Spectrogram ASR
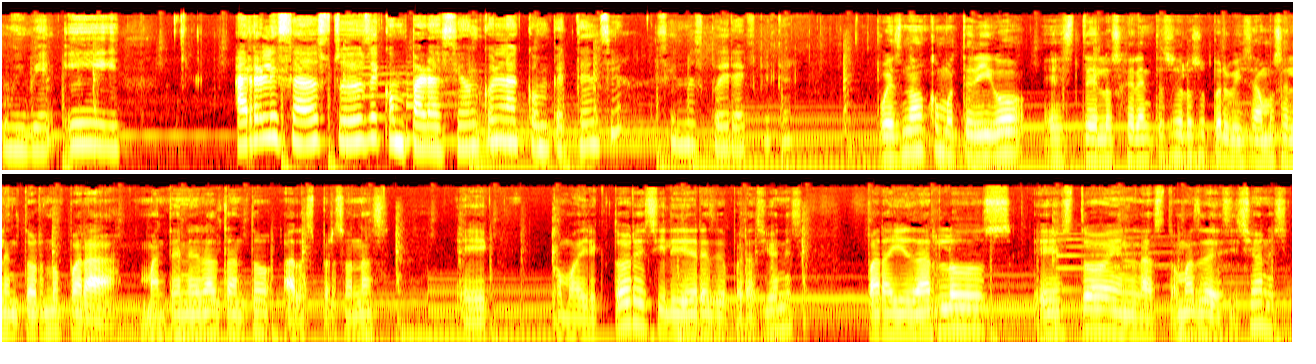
Muy bien, ¿y ha realizado estudios de comparación con la competencia? Si nos podría explicar. Pues no, como te digo, este, los gerentes solo supervisamos el entorno para mantener al tanto a las personas eh, como directores y líderes de operaciones para ayudarlos esto en las tomas de decisiones.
